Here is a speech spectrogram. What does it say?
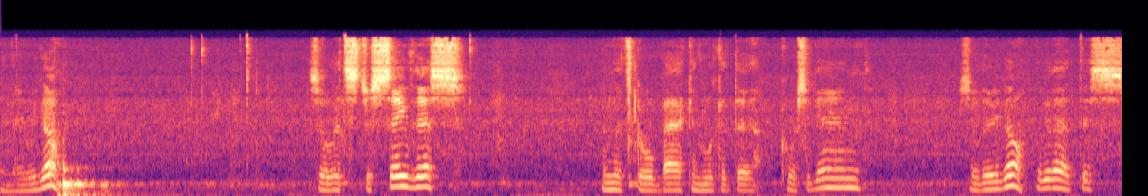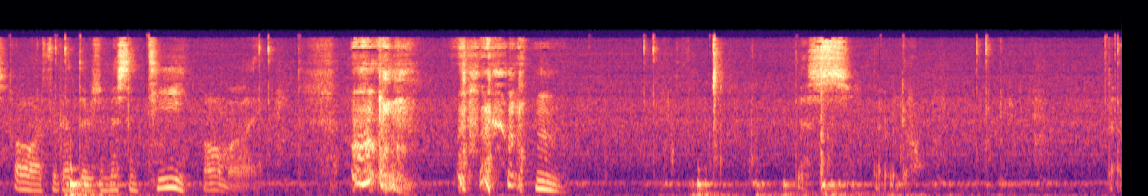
and there we go. So let's just save this, and let's go back and look at the course again. So there you go. Look at that. This. Oh, I forgot. There's a missing T. Oh my. hmm. This. There we go. Done.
